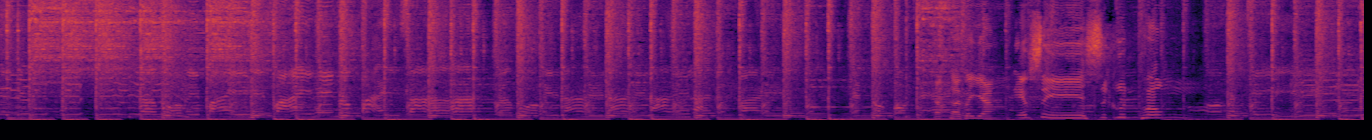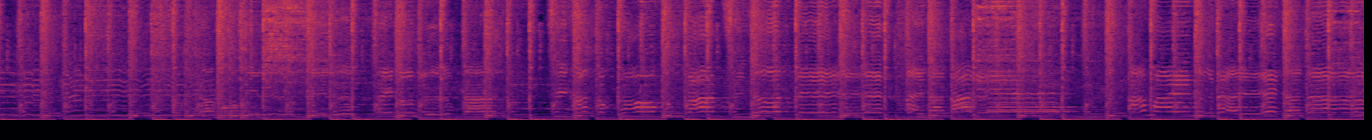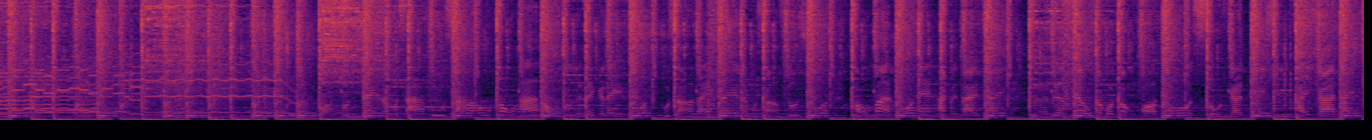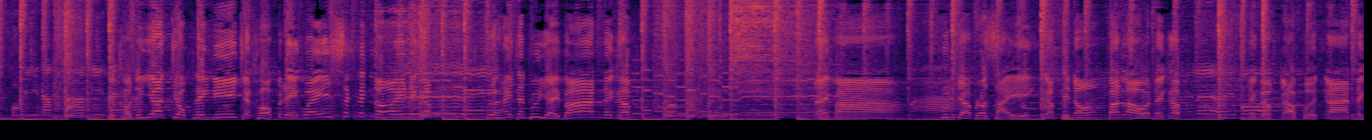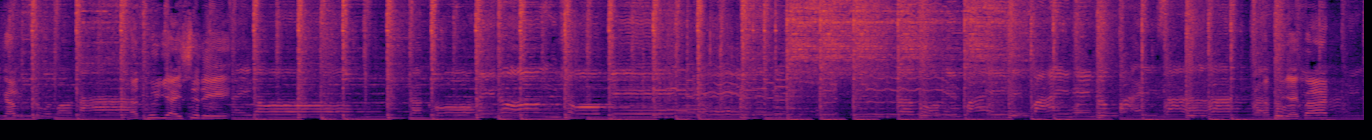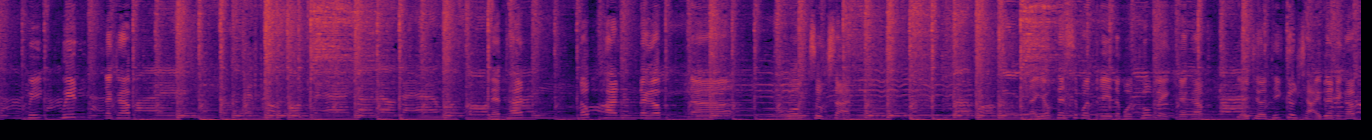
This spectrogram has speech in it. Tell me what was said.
ทักทายไปยัง FC สกุลพงษ์ บเพลงนี้จะขอเบรกไว้สักเล็กน้อยนะครับ เพื่อให้ท่านผู้ใหญ่บ้านนะครับ ได้มาพูดจาประสัยกับพี่น้องบ้านเรานะครับแล้วก็กล่าวเปิดงานนะครับ ท่านผู้ใหญ่สิริท่านผู้ใหญ่บ้านบิ๊กวิทนะครับ ท่านนพพันธ์นะครับนะวงสุขสันต์นายกเทศมนตรีตำบลโคกเหล็กนะครับ เดี๋ยวเชิญที่เครื่องฉายด้วยนะครับ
